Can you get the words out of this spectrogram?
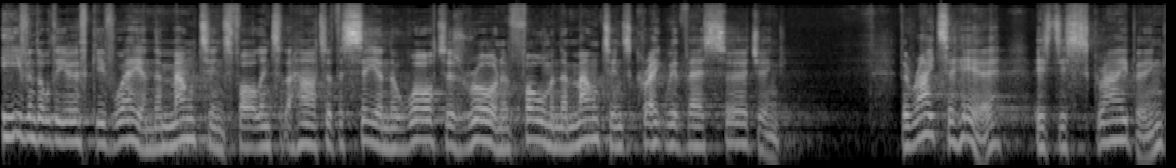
Even though the earth give way and the mountains fall into the heart of the sea and the waters roar and foam and the mountains quake with their surging. The writer here is describing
